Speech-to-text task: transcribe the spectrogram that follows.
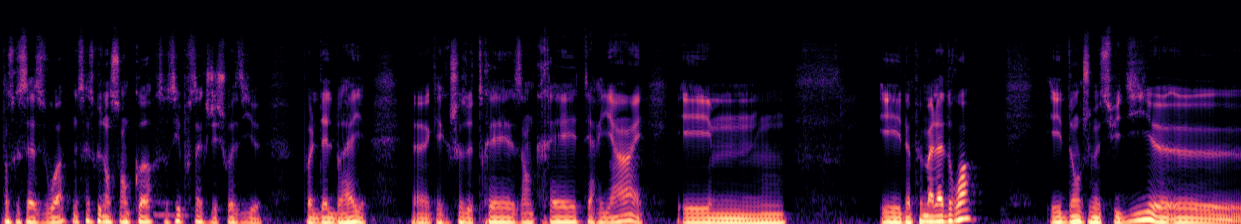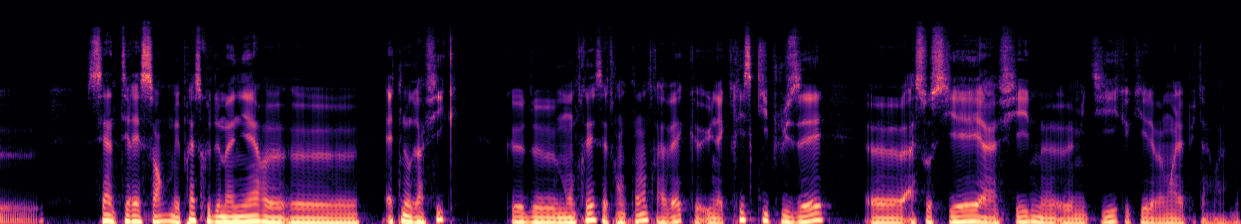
pense que ça se voit, ne serait-ce que dans son corps. C'est aussi pour ça que j'ai choisi Paul Delbray, quelque chose de très ancré, terrien hum, et d'un peu maladroit. Et donc je me suis dit, c'est intéressant, mais presque de manière ethnographique, que de montrer cette rencontre avec une actrice qui plus est euh, associée à un film euh, mythique qui est La Maman et la Putain. Voilà. Bon.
